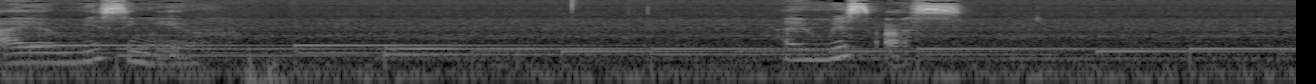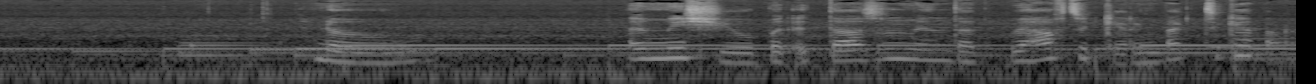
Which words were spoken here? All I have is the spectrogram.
I am missing you. I miss us. No, I miss you, but it doesn't mean that we have to getting back together.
